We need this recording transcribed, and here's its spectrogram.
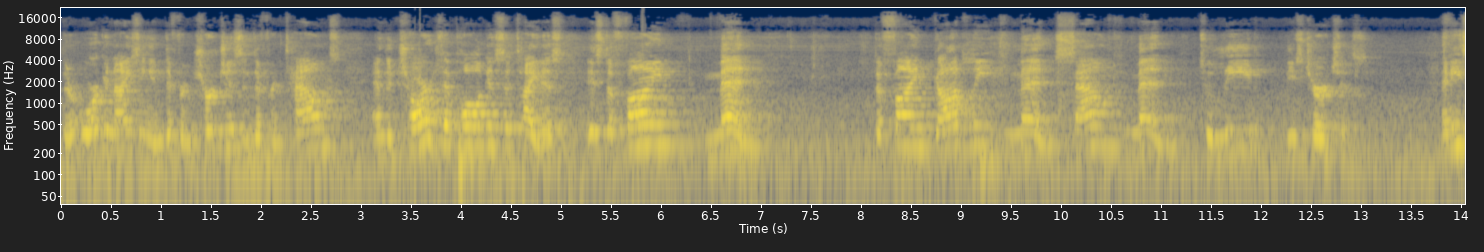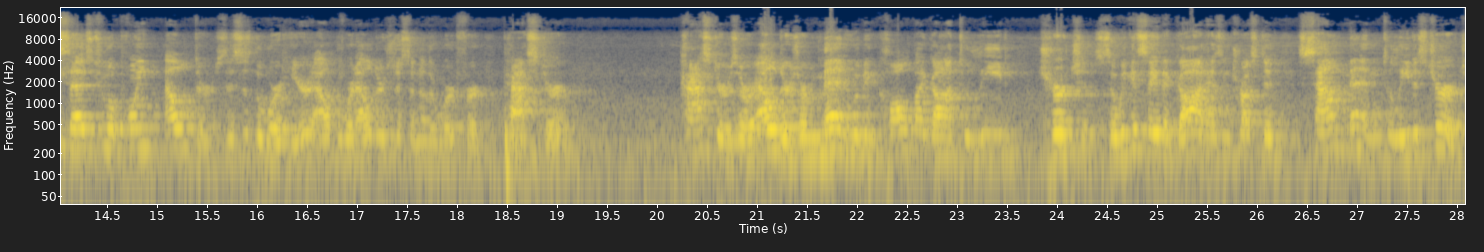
They're organizing in different churches in different towns. And the charge that Paul gives to Titus is to find men, to find godly men, sound men to lead these churches. And he says to appoint elders. This is the word here. The word elder is just another word for pastor. Pastors or elders are men who have been called by God to lead churches. So we could say that God has entrusted sound men to lead his church.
